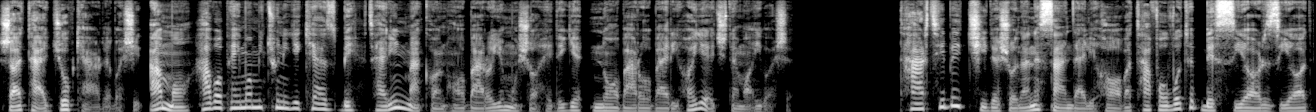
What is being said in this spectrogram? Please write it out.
شاید تعجب کرده باشید. اما هواپیما می‌تونه یکی از بهترین مکانها برای مشاهده نابرابری های اجتماعی باشه. ترتیب چیده شدن سندلی ها و تفاوت بسیار زیاد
